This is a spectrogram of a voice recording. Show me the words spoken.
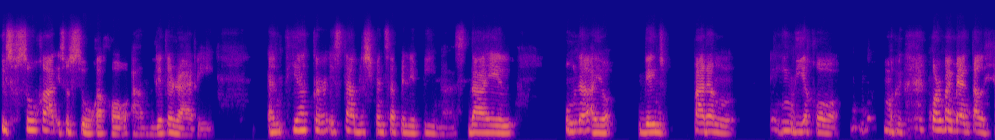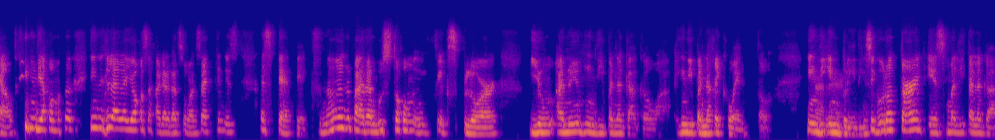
isusuka at isusuka ko ang literary and theater establishment sa Pilipinas dahil una ayo danger, parang hindi ako mag, for my mental health hindi ako hindi lalayo ako sa kanila. That's one. Second is aesthetics. No parang gusto kong explore yung ano yung hindi pa nagagawa hindi pa nakikwento hindi inbreeding siguro third is mali talaga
